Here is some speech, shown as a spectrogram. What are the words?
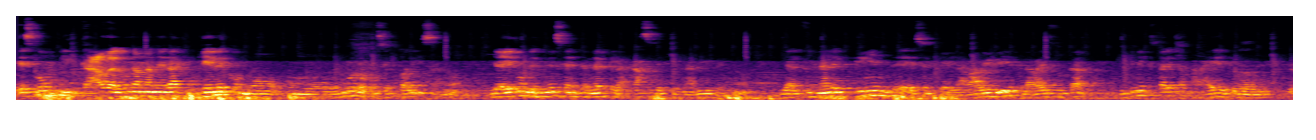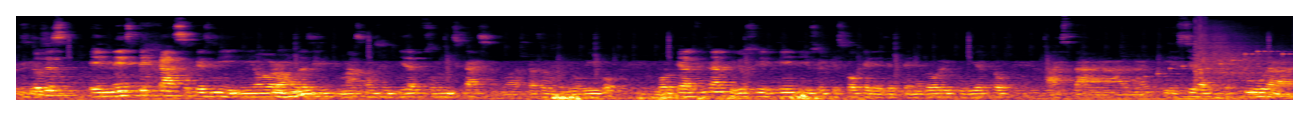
es complicado de alguna manera que quede como, como uno lo conceptualiza, ¿no? Y ahí es donde tienes que entender que la casa es de quien la vive, ¿no? y al final el cliente es el que la va a vivir, el que la va a disfrutar y tiene que estar hecha para él. Entonces, en este caso, que es mi, mi obra, vamos a decir, más consentida, pues son mis casas, ¿no? las casas donde yo vivo, porque al final pues, yo soy el cliente, yo soy el que escoge desde el tenedor, el cubierto, hasta la, la arquitectura,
